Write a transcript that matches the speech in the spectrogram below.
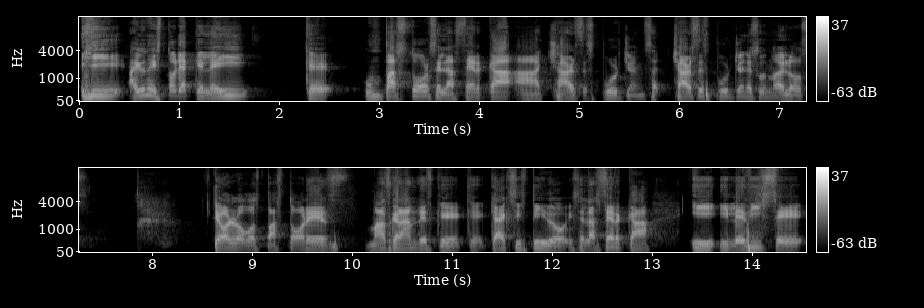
Y hay una historia que leí que un pastor se le acerca a Charles Spurgeon. Charles Spurgeon es uno de los teólogos, pastores más grandes que, ha existido, y se le acerca y, le dice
